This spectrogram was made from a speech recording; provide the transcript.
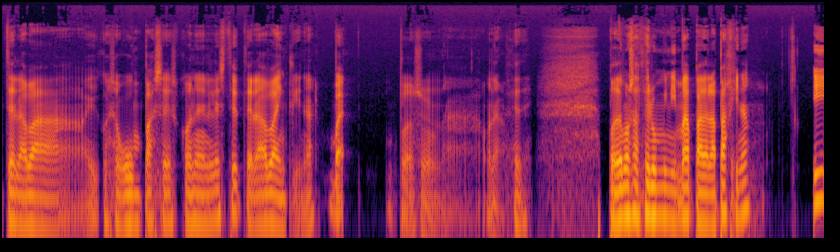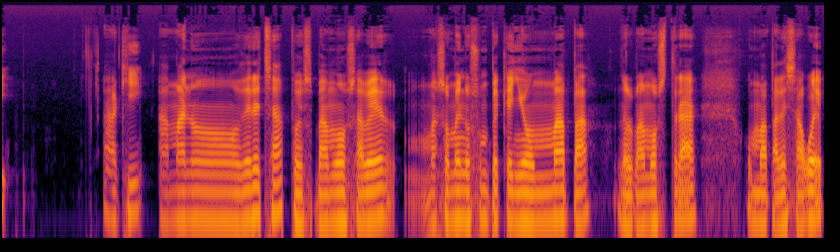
te la va, y según pases con el este, te la va a inclinar. Bueno, pues una, una Podemos hacer un minimapa de la página y aquí a mano derecha pues vamos a ver más o menos un pequeño mapa, nos va a mostrar un mapa de esa web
